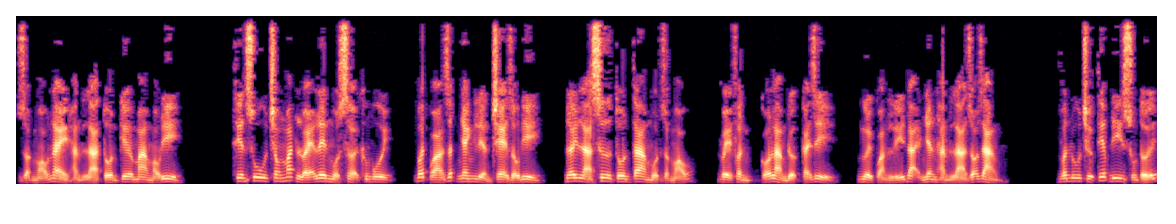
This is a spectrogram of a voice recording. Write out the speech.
giọt máu này hẳn là tôn kia ma máu đi. Thiên su trong mắt lóe lên một sợi không vui, bất quá rất nhanh liền che giấu đi, đây là sư tôn ta một giọt máu, về phần có làm được cái gì, người quản lý đại nhân hẳn là rõ ràng vân u trực tiếp đi xuống tới,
